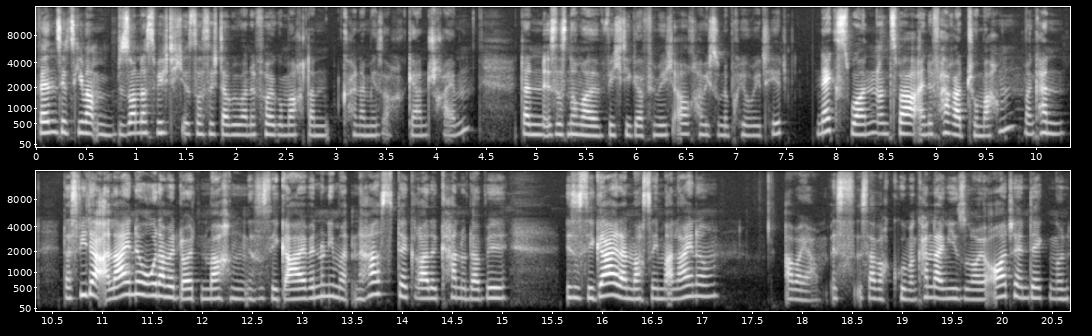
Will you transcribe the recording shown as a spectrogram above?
wenn es jetzt jemandem besonders wichtig ist, dass ich darüber eine Folge mache, dann kann er mir es auch gerne schreiben. Dann ist es nochmal wichtiger für mich auch, habe ich so eine Priorität. Next One, und zwar eine Fahrradtour machen. Man kann das wieder alleine oder mit Leuten machen. Es ist egal. Wenn du niemanden hast, der gerade kann oder will, ist es egal, dann machst du ihn alleine. Aber ja, es ist einfach cool. Man kann da irgendwie so neue Orte entdecken und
